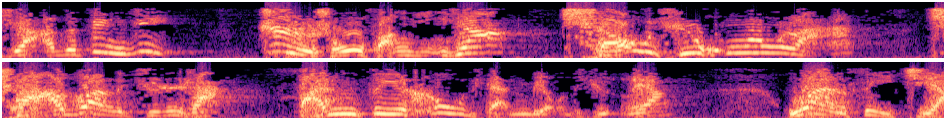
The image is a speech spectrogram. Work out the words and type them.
瞎子定计，智守方金霞，巧取红龙兰，掐断了君山反贼侯天彪的军粮。万岁加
